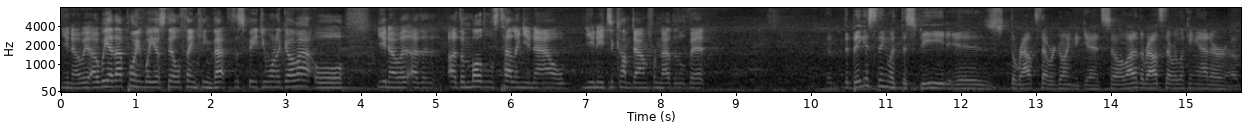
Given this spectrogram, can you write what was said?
You know, are we at that point where you're still thinking that's the speed you want to go at, or you know, are the, are the models telling you now you need to come down from that a little bit? The, biggest thing with the speed is the routes that we're going to get. So a lot of the routes that we're looking at are of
